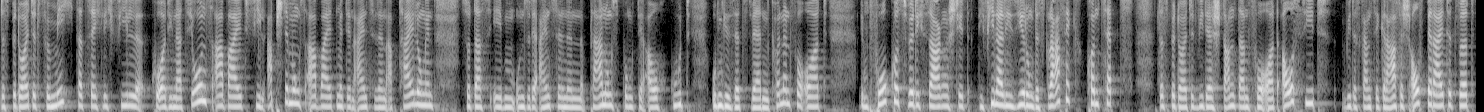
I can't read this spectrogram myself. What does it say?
Das bedeutet für mich tatsächlich viel Koordinationsarbeit, viel Abstimmungsarbeit mit den einzelnen Abteilungen, sodass eben unsere einzelnen Planungspunkte auch gut umgesetzt werden können vor Ort. Im Fokus, würde ich sagen, steht die Finalisierung des Grafikkonzepts. Das bedeutet, wie der Stand dann vor Ort aussieht, wie das Ganze grafisch aufbereitet wird.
